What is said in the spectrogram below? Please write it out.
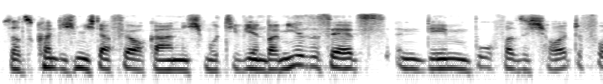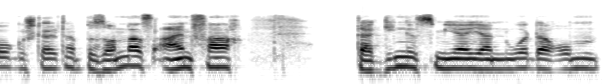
sonst könnte ich mich dafür auch gar nicht motivieren. Bei mir ist es ja jetzt in dem Buch, was ich heute vorgestellt habe, besonders einfach. Da ging es mir ja nur darum,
